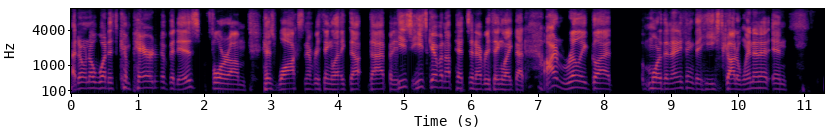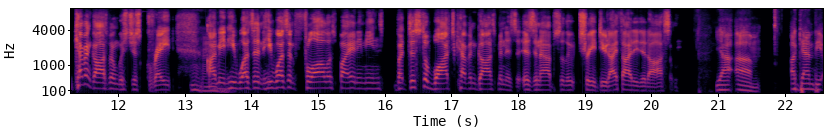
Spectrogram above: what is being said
i don't know what its comparative it is for um his walks and everything like that that but he's he's given up hits and everything like that i'm really glad more than anything that he's got a win in it and Kevin Gausman was just great. Mm-hmm. I mean, he wasn't he wasn't flawless by any means, but just to watch Kevin Gausman is is an absolute treat, dude. I thought he did awesome. Yeah. Um. Again, the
